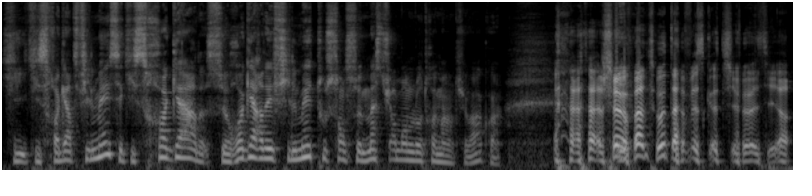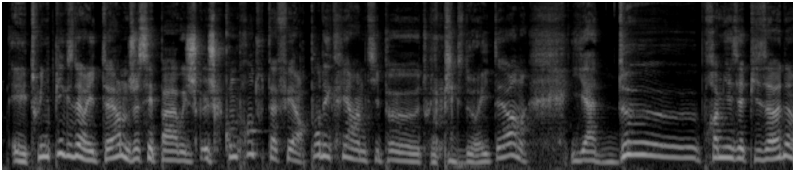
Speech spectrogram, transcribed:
qui, qui se regarde filmer, c'est qu'il se regarde se regarder filmer tout en se masturbant de l'autre main, tu vois quoi. je vois tout à fait ce que tu veux dire. Et Twin Peaks The Return, je sais pas, oui, je, je comprends tout à fait. Alors, pour décrire un petit peu Twin Peaks The Return, il y a deux premiers épisodes,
